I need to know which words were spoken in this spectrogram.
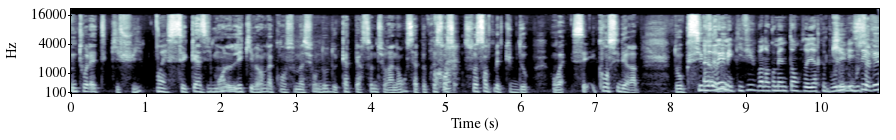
une toilette qui fuit, Ouais. c'est quasiment l'équivalent de la consommation d'eau de 4 personnes sur un an. C'est à peu près Quoi 60 60 mètres cubes d'eau. Ouais, c'est considérable. Donc si vous Ah avez Oui, mais qui vivent pendant combien de temps? C'est-à-dire que vous qui- les laissez. vous savez,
